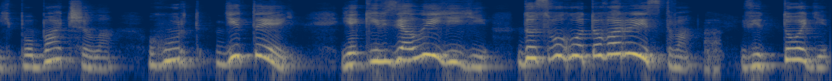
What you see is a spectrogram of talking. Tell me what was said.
і побачила гурт дітей, які взяли її до свого товариства. Відтоді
